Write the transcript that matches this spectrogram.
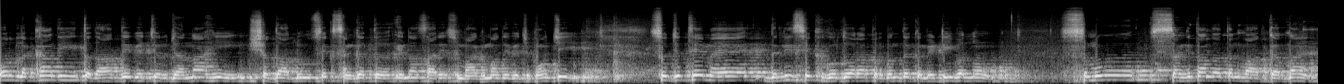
ਔਰ ਲੱਖਾਂ ਦੀ ਤਾਦਾਦ ਦੇ ਵਿੱਚ ਰੋਜ਼ਾਨਾ ਹੀ ਸ਼ਰਧਾਲੂ ਸਿੱਖ ਸੰਗਤ ਇਹਨਾਂ ਸਾਰੇ ਸਮਾਗਮਾਂ ਦੇ ਵਿੱਚ ਪਹੁੰਚੀ। ਸੋ ਜਿੱਥੇ ਮੈਂ ਦਿੱਲੀ ਸਿੱਖ ਗੁਰਦੁਆਰਾ ਪ੍ਰਬੰਧਕ ਕਮੇਟੀ ਵੱਲੋਂ ਸਮੂਹ ਸੰਗਤਾਂ ਦਾ ਧੰਨਵਾਦ ਕਰਦਾ ਹਾਂ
